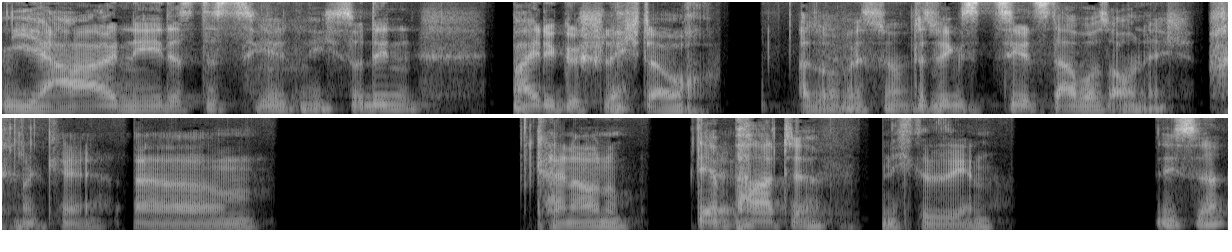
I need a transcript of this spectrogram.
Ja, nee, das, das zählt nicht. So den beide Geschlechter auch. Also, weißt du, deswegen zählt Star Wars auch nicht. Okay. Ähm, keine Ahnung, Der. Pate, nicht gesehen. siehst du?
